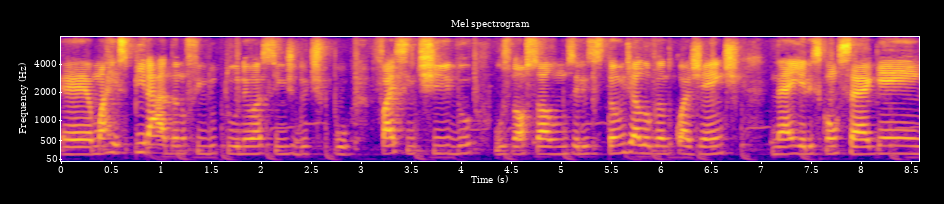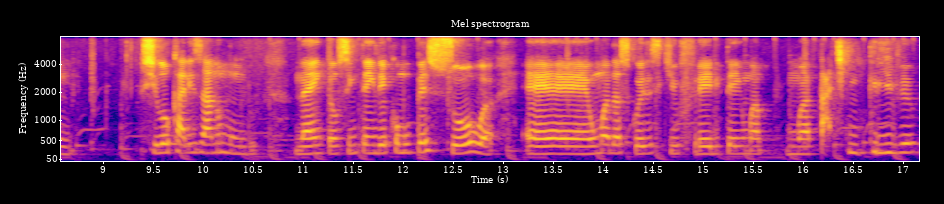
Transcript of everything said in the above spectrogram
é, uma respirada no fim do túnel, assim, de do tipo, faz sentido, os nossos alunos eles estão dialogando com a gente, né? E eles conseguem se localizar no mundo, né? Então, se entender como pessoa é uma das coisas que o Freire tem uma, uma tática incrível,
